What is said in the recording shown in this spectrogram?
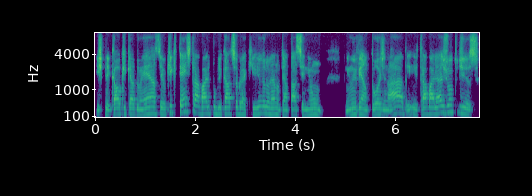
explicar o que é a doença e o que, que tem de trabalho publicado sobre aquilo, né, não tentar ser nenhum nenhum inventor de nada, e, e trabalhar junto disso.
